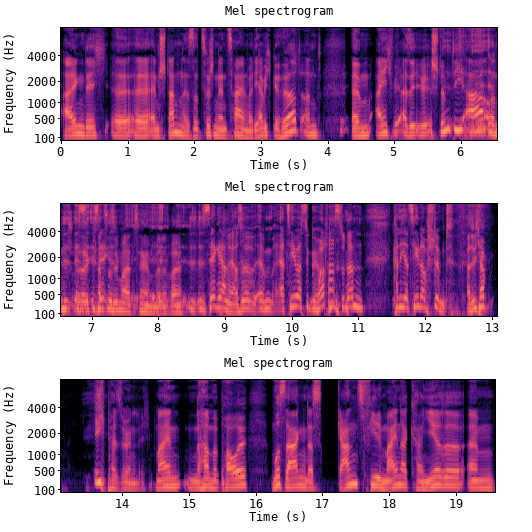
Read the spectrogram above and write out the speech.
eigentlich äh, äh, entstanden ist, so zwischen den Zeilen, weil die habe ich gehört und ähm, eigentlich, also stimmt die A und äh, kannst du sie mal erzählen, bitte? Weil, sehr gerne. Also ähm, erzähl, was du gehört hast und dann kann ich erzählen, ob es stimmt. Also ich habe, ich persönlich, mein Name Paul, muss sagen, dass ganz viel meiner Karriere ähm,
